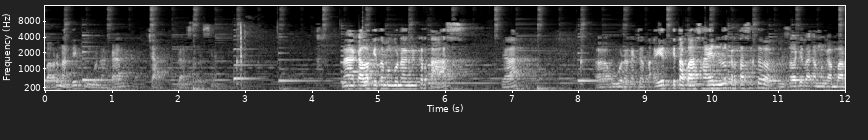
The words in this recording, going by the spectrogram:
baru nanti menggunakan cat dan seterusnya. Nah, kalau kita menggunakan kertas, ya, uh, menggunakan cat air, kita basahin dulu kertas itu. Misalnya kita akan menggambar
